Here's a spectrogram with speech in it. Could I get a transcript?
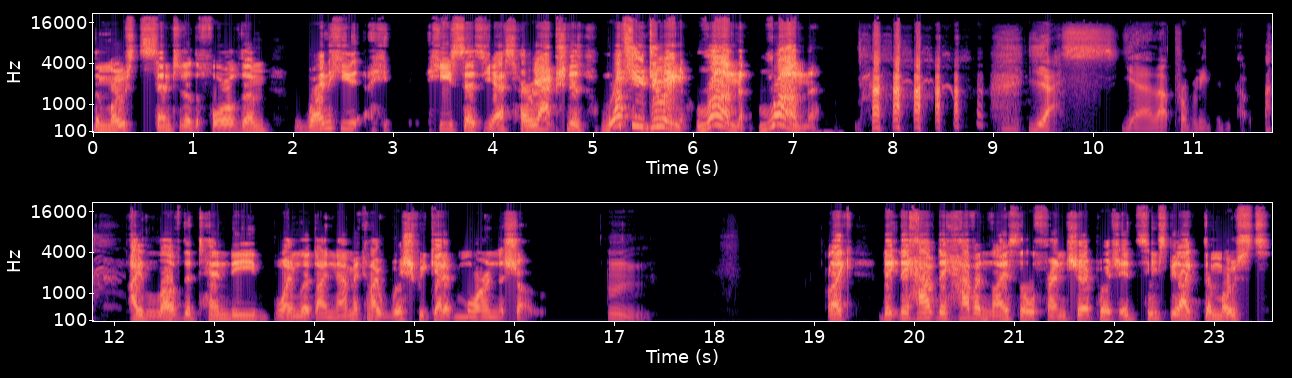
the most centered of the four of them, when he he, he says yes, her reaction is, "What are you doing? Run! Run!" yes, yeah, that probably didn't help. I love the Tendy Boimler dynamic, and I wish we get it more in the show. Hmm. Like they, they have they have a nice little friendship, which it seems to be like the most,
